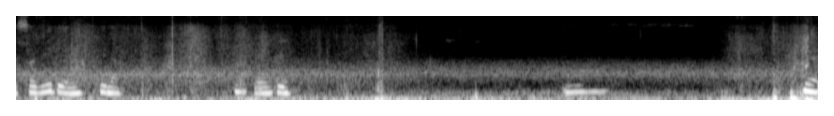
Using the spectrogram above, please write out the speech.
ศสวีเดนพี่นะนี่เป็นพี่เนี่ย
